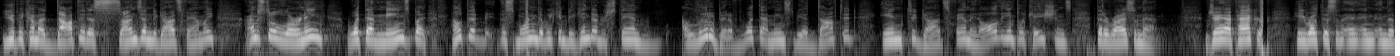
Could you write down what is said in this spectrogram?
you become adopted as sons into God's family. I'm still learning what that means, but I hope that this morning that we can begin to understand a little bit of what that means to be adopted into God's family and all the implications that arise from that. J.I. Packer, he wrote this in, in, in the,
